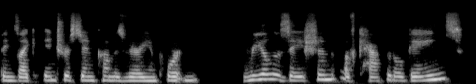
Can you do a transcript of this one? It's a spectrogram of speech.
Things like interest income is very important. Realization of capital gains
